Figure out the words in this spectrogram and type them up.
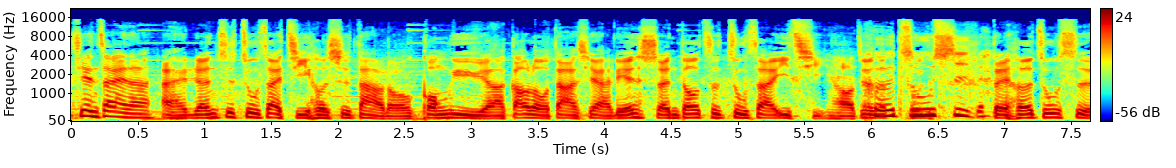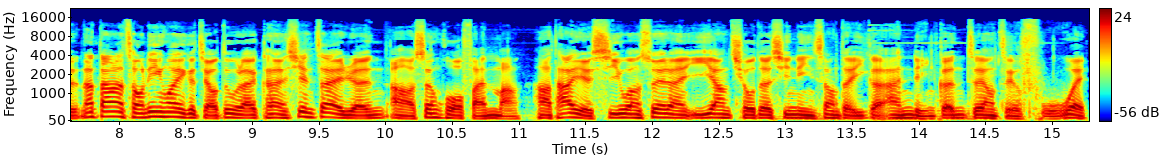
现在呢，哎，人是住在集合式大楼、公寓啊、高楼大厦，连神都是住在一起，哈，就是合租式的。对，合租式。那当然，从另外一个角度来看，现在人啊，生活繁忙啊，他也希望虽然一样求得心灵上的一个安宁跟这样子的抚慰，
